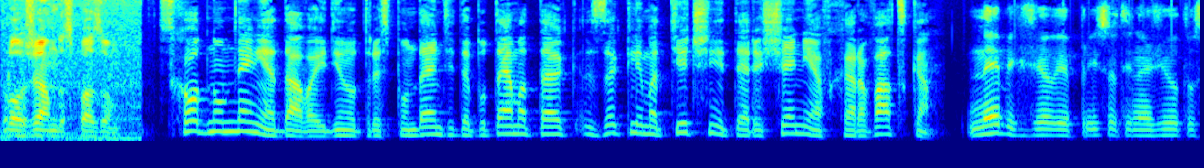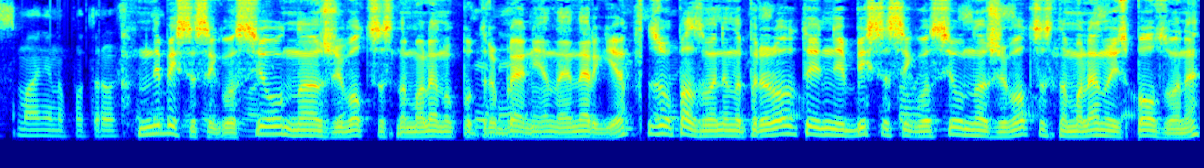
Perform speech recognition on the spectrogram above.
продължавам да спазвам. Сходно мнение дава един от респондентите по темата за климатичните решения в Харватска. Не бих желio pristati на живото с smanjeno potrošnje. Не бих се съгласил на живот с намалено потребление на енергия. за опазване на природата и не бих се съгласил на живот с намалено използване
